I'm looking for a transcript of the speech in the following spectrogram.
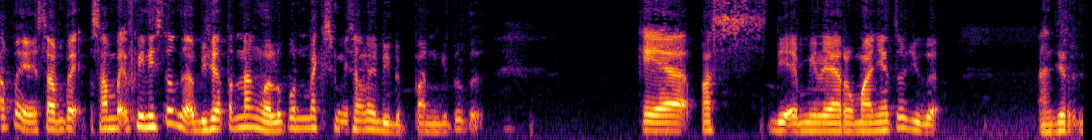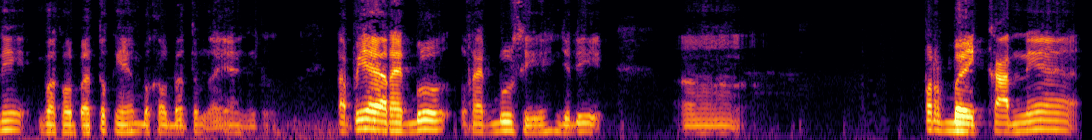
apa ya sampai sampai finish tuh nggak bisa tenang walaupun Max misalnya di depan gitu tuh. Kayak pas di Emilia Romanya tuh juga anjir nih bakal batuk ya, bakal batuk nggak ya gitu. Tapi ya Red Bull Red Bull sih. Jadi eh, perbaikannya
